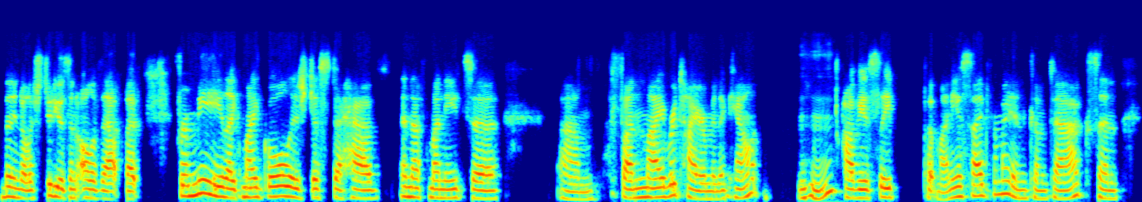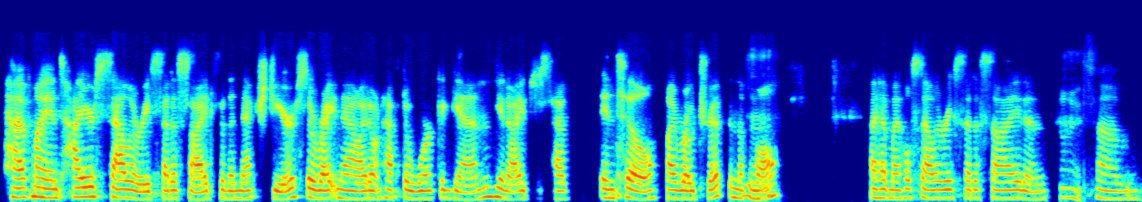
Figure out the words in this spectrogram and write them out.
million dollar studios and all of that. But for me, like my goal is just to have enough money to um, fund my retirement account. mm-hmm. Obviously, put money aside for my income tax and have my entire salary set aside for the next year. So right now, I don't have to work again. You know, I just have until my road trip in the Mhm. fall. I have my whole salary set aside and Nice. um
